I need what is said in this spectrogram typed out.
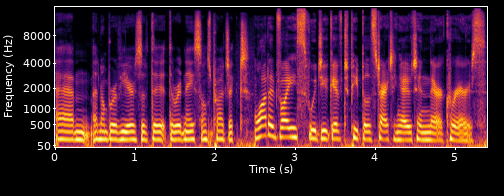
um, a number of years of the, the Renaissance project. What advice would you give to people starting out in their careers?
